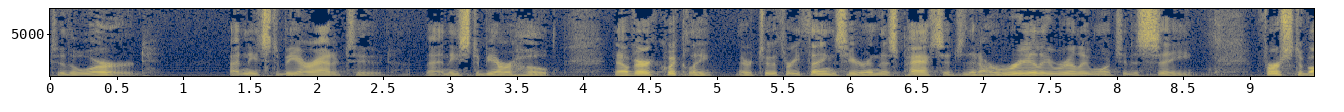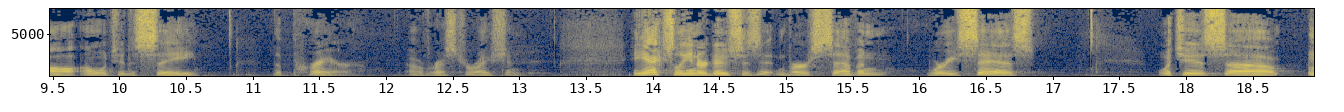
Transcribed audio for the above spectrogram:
to the Word. That needs to be our attitude, that needs to be our hope. Now, very quickly, there are two or three things here in this passage that I really, really want you to see. First of all, I want you to see the prayer of restoration. He actually introduces it in verse 7, where he says, which is, uh,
